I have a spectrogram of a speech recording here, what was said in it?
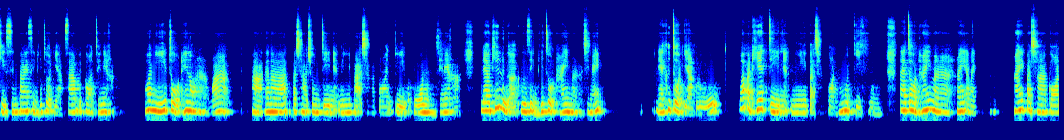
ขีดเส้นใต้สิ่งที่โจทย์อยากทราบไว้ก่อนใช่ไหมคะข้อนี้โจทย์ให้เราหาว่าสาธารณรัฐประชาชนจีนเนี่ยมีประชากรกี่คนใช่ไหมคะแล้วที่เหลือคือสิ่งที่โจทย์ให้มาใช่ไหมเนี่ยคือโจทย์อยากรู้ ว่าประเทศจีนเนี่ยมีประชากรทั้งหมดกี่คน แต่โจทย์ให้มาให้อะไร ให้ประชากร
